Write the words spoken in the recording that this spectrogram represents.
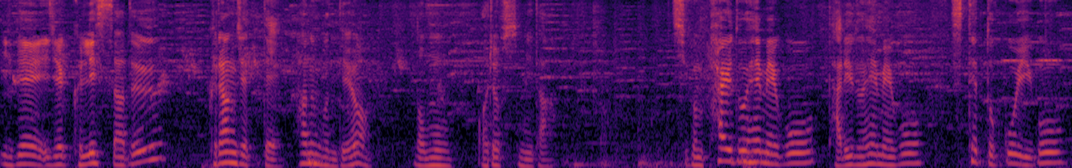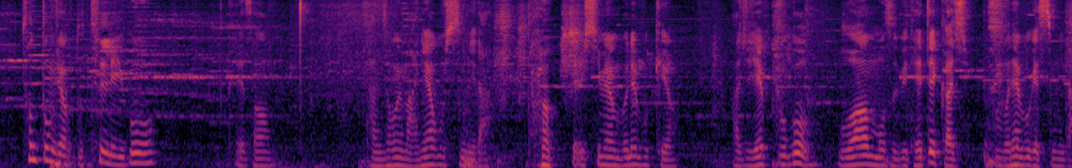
이게 이제 글리사드 그랑제 때 하는 건데요. 너무 어렵습니다. 지금 팔도 헤매고 다리도 헤매고 스텝도 꼬이고 손동작도 틀리고 그래서 반성을 많이 하고 있습니다. 열심히 한번 해볼게요. 아주 예쁘고 우아한 모습이 될 때까지 한번 해보겠습니다.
